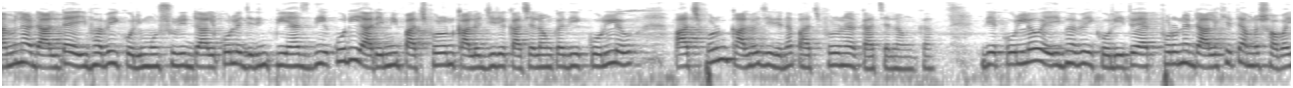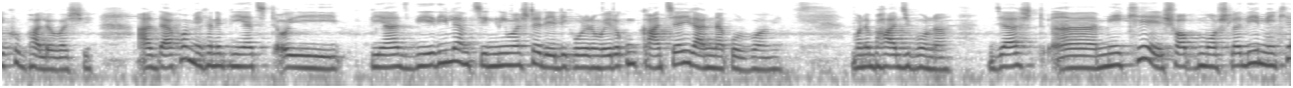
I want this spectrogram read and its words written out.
আমি না ডালটা এইভাবেই করি, মসুরির ডাল করলে যেদিন পেঁয়াজ দিয়ে করি আর এমনি পাঁচফোড়ন কালো জিরে, কাঁচা লঙ্কা দিয়ে করলেও, পাঁচফোড়ন কালো জিরে না, পাঁচফোড়ন আর কাঁচা লঙ্কা দিয়ে করলেও এইভাবেই করি। তো এক ফোড়নের ডাল খেতে আমরা সবাই খুব ভালোবাসি। আর দেখো আমি এখানে পেঁয়াজ ওই পেঁয়াজ দিয়ে দিলাম, চিংড়ি মাছটা রেডি করে নেব। এরকম কাঁচাই রান্না করব আমি। মানে ভাজবো না। জাস্ট মেখে সব মশলা দিয়ে মেখে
